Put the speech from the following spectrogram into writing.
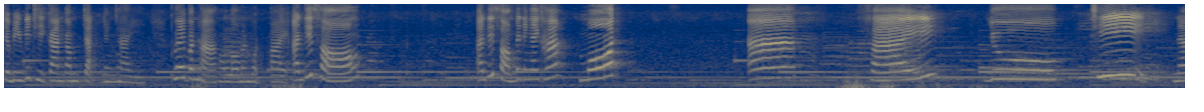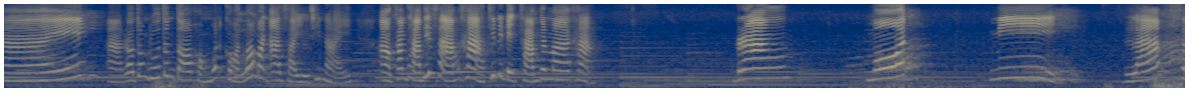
จะมีวิธีการกำจัดยังไง เพื่อให้ปัญหาของเรามันหมดไป อันที่สองอันที่สองเป็นยังไงคะมดอาศัยอยู่ที่ไหนอะเราต้องรู้ต้นตอของมดก่อนว่ามันอาศัยอยู่ที่ไหนอ้าวคำถามที่สามค่ะ ที่เด็กๆถามกันมาค่ะ รังมด มี ลักษ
